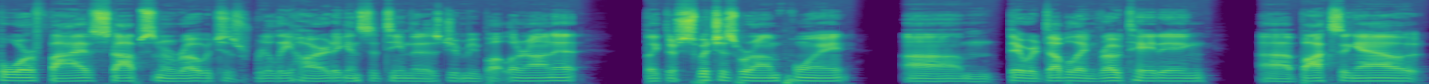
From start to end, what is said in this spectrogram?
four or five stops in a row, which is really hard against a team that has Jimmy Butler on it, like their switches were on point. Um, they were doubling, rotating, uh, boxing out.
